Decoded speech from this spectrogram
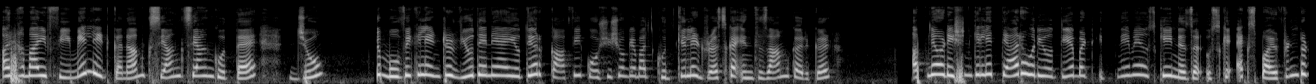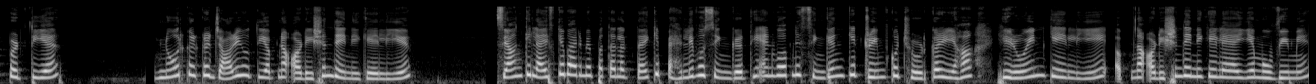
और हमारी फीमेल लीड का नाम क्सियांग क्सियांग होता है, जो मूवी के लिए इंटरव्यू देने आई होती है और काफ़ी कोशिशों के बाद खुद के लिए ड्रेस का इंतज़ाम कर कर अपने ऑडिशन के लिए तैयार हो रही होती है बट इतने में उसकी नज़र, उसके एक्स बॉयफ्रेंड पर पड़ती है। इग्नोर कर कर जा रही होती है अपना ऑडिशन देने के लिए। सियांग की लाइफ के बारे में पता लगता है कि पहले वो सिंगर थी एंड वो अपने सिंगिंग की ड्रीम को छोड़कर यहाँ हीरोइन के लिए अपना ऑडिशन देने के लिए आई है मूवी में।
